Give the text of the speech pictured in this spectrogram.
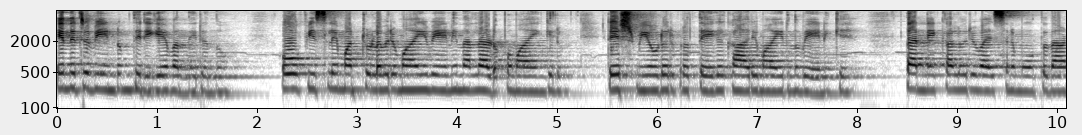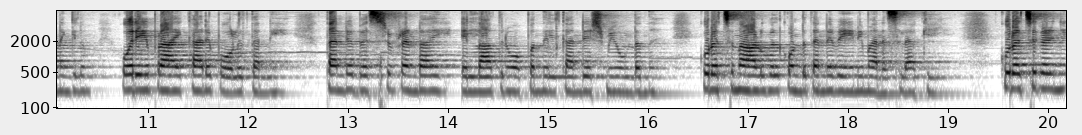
എന്നിട്ട് വീണ്ടും തിരികെ വന്നിരുന്നു. ഓഫീസിലെ മറ്റുള്ളവരുമായി വേണി നല്ല അടുപ്പമായെങ്കിലും രശ്മിയോടൊരു പ്രത്യേക കാര്യമായിരുന്നു വേണിക്ക്. തന്നേക്കാൾ ഒരു വയസ്സിന് മൂത്തതാണെങ്കിലും ഒരേ പ്രായക്കാരെ പോലെ തന്നെ തന്റെ ബെസ്റ്റ് ഫ്രണ്ടായി എല്ലാത്തിനും ഒപ്പം നിൽക്കാൻ രശ്മി ഉണ്ടെന്ന് കുറച്ച് നാളുകൾ കൊണ്ട് തന്നെ വേണി മനസ്സിലാക്കി. കുറച്ച് കഴിഞ്ഞ്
